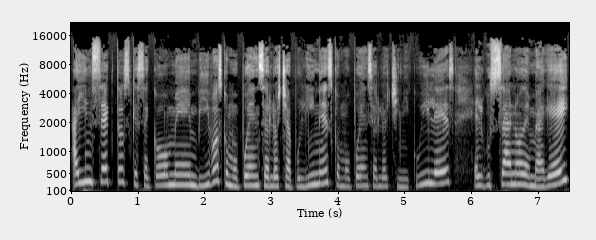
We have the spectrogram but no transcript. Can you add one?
Hay insectos que se comen vivos, como pueden ser los chapulines, como pueden ser los chinicuiles, el gusano de maguey,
